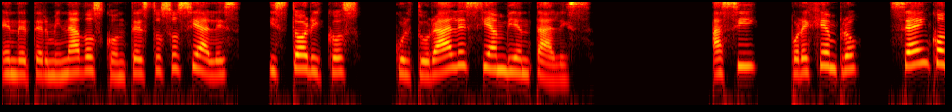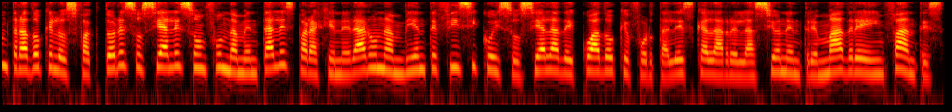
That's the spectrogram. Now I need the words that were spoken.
en determinados contextos sociales, históricos, culturales y ambientales. Así, por ejemplo, se ha encontrado que los factores sociales son fundamentales para generar un ambiente físico y social adecuado que fortalezca la relación entre madre e infantes,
